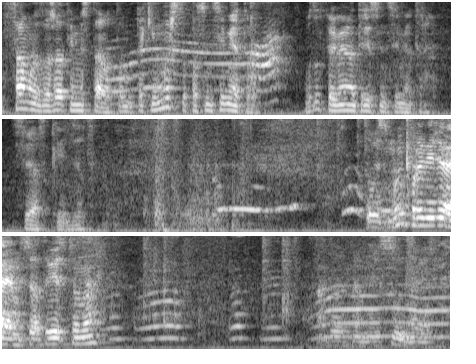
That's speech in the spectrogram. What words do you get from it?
самые зажатые места. Вот там такие мышцы по сантиметру. Вот тут примерно 3 сантиметра связка идет. То есть мы проверяем, соответственно. Нарисую, наверное.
